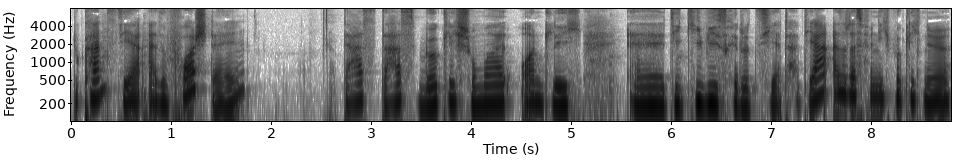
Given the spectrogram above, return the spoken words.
Du kannst dir also vorstellen, dass das wirklich schon mal ordentlich äh, die Kiwis reduziert hat. Ja, also das finde ich wirklich eine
